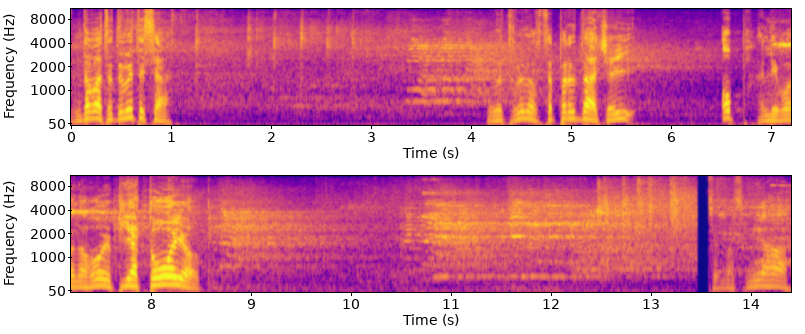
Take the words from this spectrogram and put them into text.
Давайте дивитися. Литвинов це передача і. Оп! Лівою ногою п'ятою. Це у нас мега.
